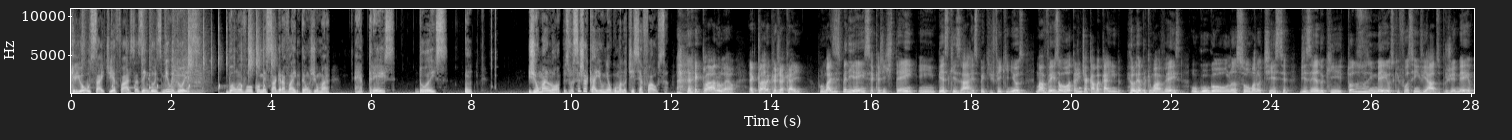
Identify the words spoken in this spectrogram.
Criou o site E-Farsas em 2002. Bom, eu vou começar a gravar então, Gilmar. É 3, 2, 1. Gilmar Lopes, você já caiu em alguma notícia falsa? É claro, Léo. É claro que eu já caí. Por mais experiência que a gente tem em pesquisar a respeito de fake news, uma vez ou outra a gente acaba caindo. Eu lembro que uma vez o Google lançou uma notícia dizendo que todos os e-mails que fossem enviados para o Gmail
